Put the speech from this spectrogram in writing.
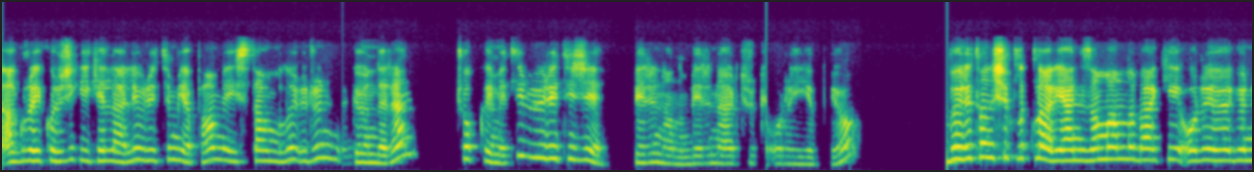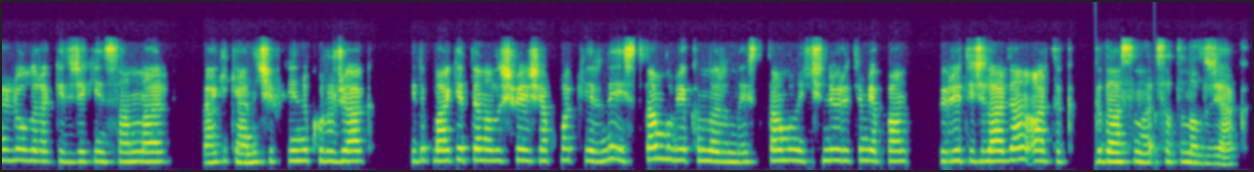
agroekolojik ilkelerle üretim yapan ve İstanbul'a ürün gönderen çok kıymetli bir üretici. Berin Hanım, Berin Ertürk orayı yapıyor. Böyle tanışıklıklar yani zamanla belki oraya gönüllü olarak gidecek insanlar, belki kendi çiftliğini kuracak, gidip marketten alışveriş yapmak yerine İstanbul yakınlarında, İstanbul'un içinde üretim yapan üreticilerden artık gıdasını satın alacak.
